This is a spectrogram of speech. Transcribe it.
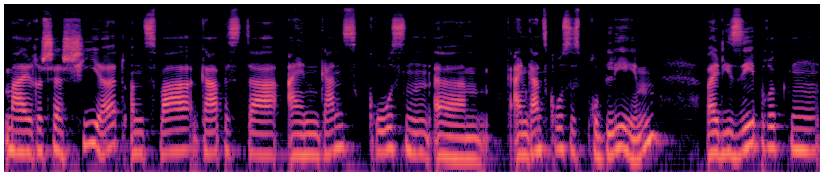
mal recherchiert und zwar gab es da einen ganz großen, ähm, ein ganz großes Problem, weil die Seebrücken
